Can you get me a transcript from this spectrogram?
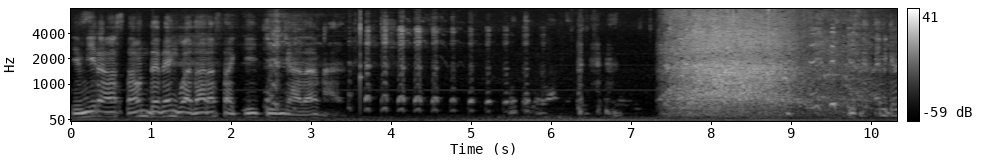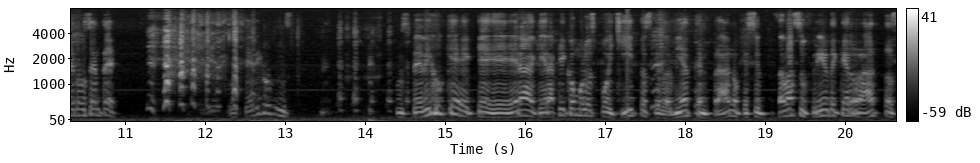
Y mira hasta dónde vengo a dar hasta aquí, chingada madre. Usted, mi querido docente. Usted dijo que usted dijo que, que, era que era aquí como los pollitos, que dormía temprano, que se empezaba a sufrir de qué ratos.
